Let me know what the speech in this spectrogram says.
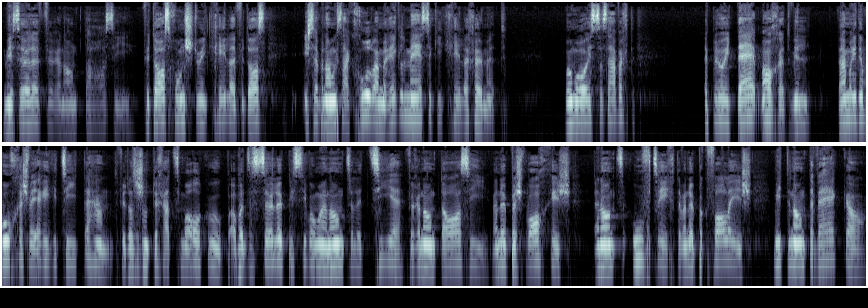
Wir sollen füreinander da sein. Für das kommst du in die Kirche. Für das ist es eben auch cool, wenn wir regelmäßig in die Kirche kommen. Wo wir uns das einfach eine Priorität machen. Weil, wenn wir in der Woche schwierige Zeiten haben, für das ist natürlich auch die Small Group, aber das soll etwas sein, wo wir einander ziehen, füreinander da sein. Wenn jemand schwach ist, einander aufzurichten. Wenn jemand gefallen ist, miteinander den Weg gehen.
